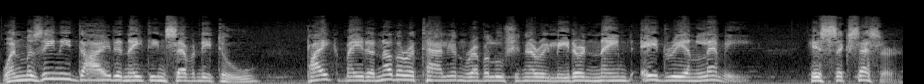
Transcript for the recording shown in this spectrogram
When Mazzini died in 1872, Pike made another Italian revolutionary leader named Adrian Lemmi his successor.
